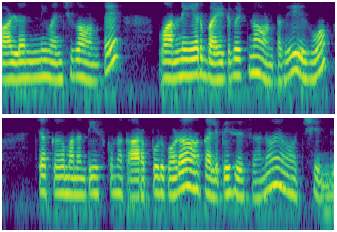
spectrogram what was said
పాళ్ళన్నీ మంచిగా ఉంటే వన్ ఇయర్ బయట పెట్టినా ఉంటుంది. ఇగో చక్కగా మనం తీసుకున్న కారపొడి కూడా కలిపేసేసాను. వచ్చింది.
